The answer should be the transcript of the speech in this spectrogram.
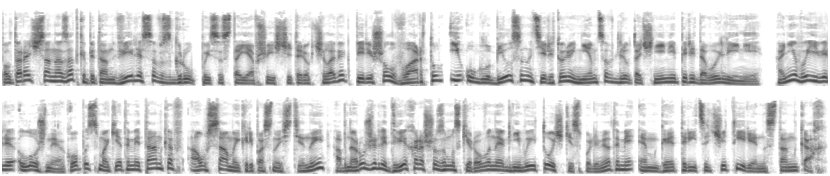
Полтора часа назад капитан Велесов с группой, состоявшей из четырех человек, перешел в Арту и углубился на территорию немцев для уточнения передовой линии. Они выявили ложные окопы с макетами танков, а у самой крепостной стены обнаружили две хорошо замаскированные огневые точки с пулеметами МГ-34 на станках.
